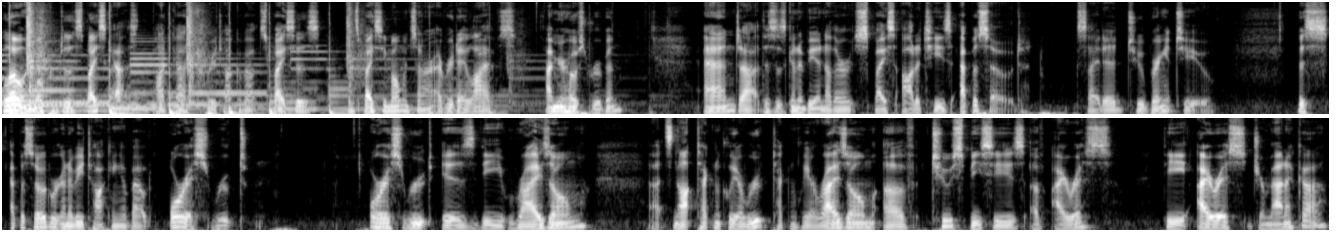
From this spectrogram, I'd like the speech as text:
Hello, and welcome to the Spicecast, the podcast where we talk about spices and spicy moments in our everyday lives. I'm your host, Reuben, and uh, this is going to be another Spice Oddities episode. Excited to bring it to you. This episode, we're going to be talking about orris root. Orris root is the rhizome. Uh, it's not technically a root, technically a rhizome of two species of iris the Iris germanica,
